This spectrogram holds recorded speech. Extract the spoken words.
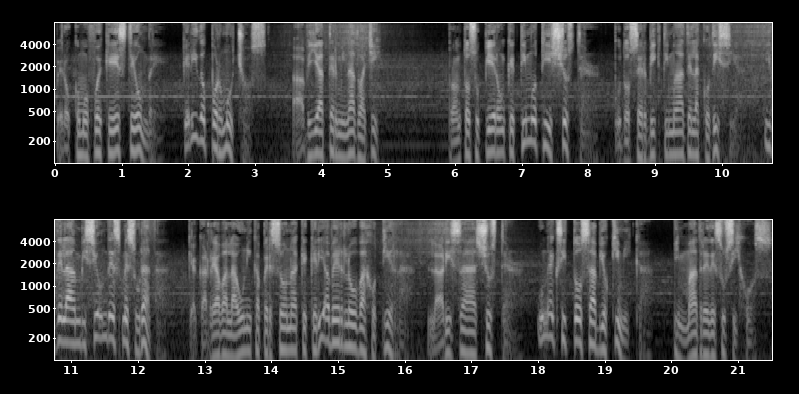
Pero ¿cómo fue que este hombre, querido por muchos, había terminado allí? Pronto supieron que Timothy Schuster pudo ser víctima de la codicia y de la ambición desmesurada que acarreaba la única persona que quería verlo bajo tierra, Larissa Schuster, una exitosa bioquímica y madre de sus hijos.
